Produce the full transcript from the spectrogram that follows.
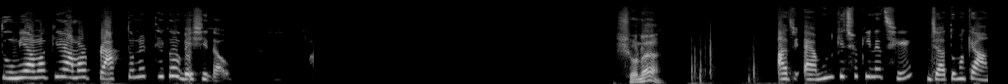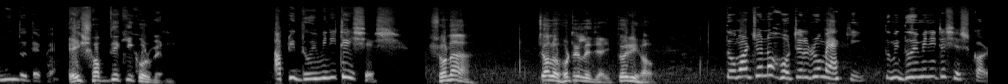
তুমি আমাকে আমার প্রাক্তনের থেকেও বেশি দাও। সোনা? আজ এমন কিছু কিনেছি যা তোমাকে আনন্দ দেবে। এই সব দিয়ে কি করবেন? আপনি দুই মিনিটেই শেষ। সোনা চলো হোটেলে যাই তৈরি হও। তোমার জন্য হোটেল রুম একই। তুমি দুই মিনিটে শেষ কর।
